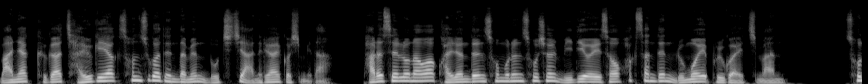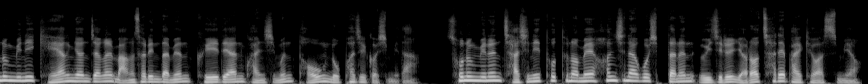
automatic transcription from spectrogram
만약 그가 자유계약 선수가 된다면 놓치지 않으려 할 것입니다. 바르셀로나와 관련된 소문은 소셜미디어에서 확산된 루머에 불과했지만 손흥민이 계약 연장을 망설인다면 그에 대한 관심은 더욱 높아질 것입니다. 손흥민은 자신이 토트넘에 헌신하고 싶다는 의지를 여러 차례 밝혀왔으며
